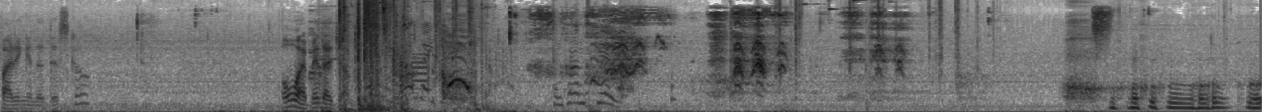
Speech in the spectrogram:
fighting in the disco? Oh, I made that jump. Oh.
